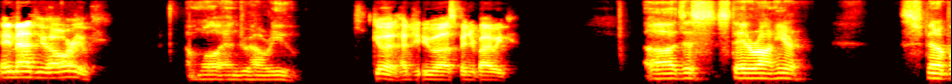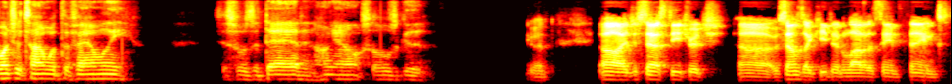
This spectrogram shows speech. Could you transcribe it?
Hey, Matthew, how are you? I'm well, Andrew. How are you? Good. How'd you uh, spend your bye week? Uh, just stayed around here. Spent a bunch of time with the family. Just was a dad and hung out, so it was good. Good. Uh, I just asked Deatrich. Uh, it sounds like he did a lot of the same things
